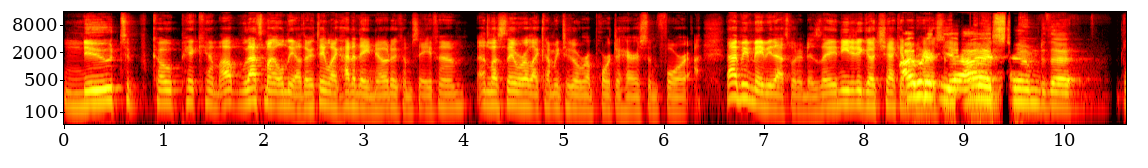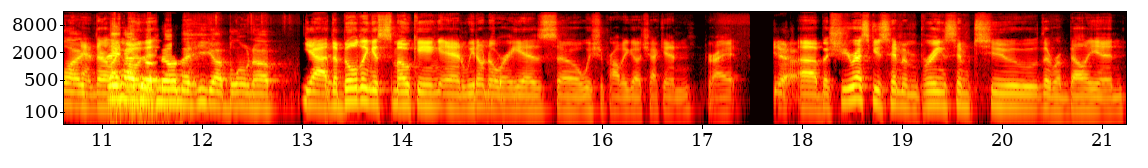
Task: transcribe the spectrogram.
knew to go pick him up. That's my only other thing. Like, how did they know to come save him? Unless they were like coming to go report to Harrison Ford. That mean maybe that's what it is. They needed to go check. I would. Yeah, Ford. I assumed that like and they're they like, had oh, to have known that he got blown up. Yeah, the building is smoking, and we don't know where he is, so we should probably go check in, right? Yeah. Uh, but she rescues him and brings him to the rebellion,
